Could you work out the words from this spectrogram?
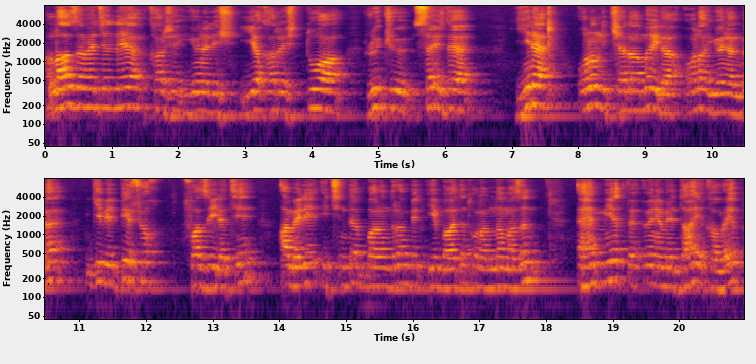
Allah Azze ve Celle'ye karşı yöneliş, yakarış, dua, rükü, secde, yine onun kelamıyla ona yönelme gibi birçok fazileti, ameli içinde barındıran bir ibadet olan namazın ehemmiyet ve önemini daha iyi kavrayıp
